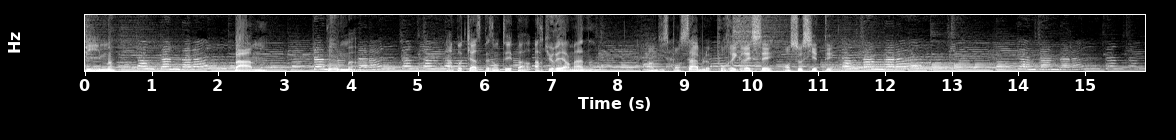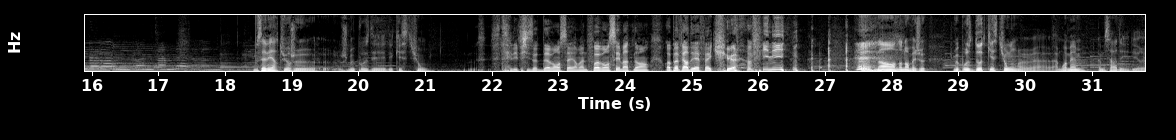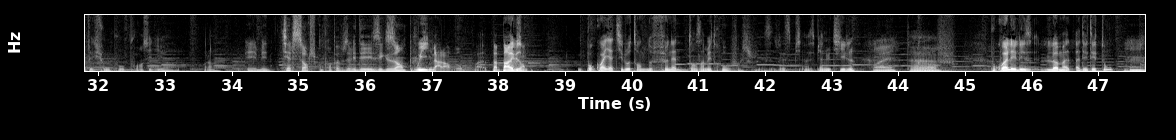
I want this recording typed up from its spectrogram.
Pim, Bam boum. Un podcast présenté par Arthur et Herman. Indispensable pour régresser en société. Vous savez, Arthur, je, je me pose des, des questions. C'était l'épisode d'avant, ça, Herman. Faut avancer maintenant. hein. On va pas faire des FAQ à l'infini. non, non, non, mais je, je me pose d'autres questions euh, à, moi-même, comme ça, des, des réflexions pour, pour ainsi dire. Mais, mais quelle sorte Je comprends pas. Vous avez des exemples? Oui, mais alors, bon, bah, par, par exemple, pourquoi y a-t-il autant de fenêtres dans un métro? Enfin, Est-ce bien, utile? Ouais. Euh. Pourquoi les- les- l'homme a, a des tétons? Hmm.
